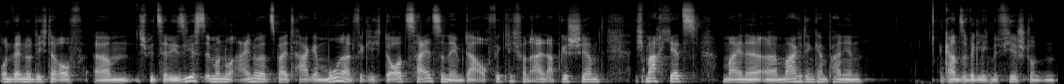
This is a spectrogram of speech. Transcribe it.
Und wenn du dich darauf ähm, spezialisierst, immer nur ein oder zwei Tage im Monat wirklich dort Zeit zu nehmen, da auch wirklich von allen abgeschirmt, ich mache jetzt meine äh, Marketingkampagnen kannst du wirklich mit vier Stunden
